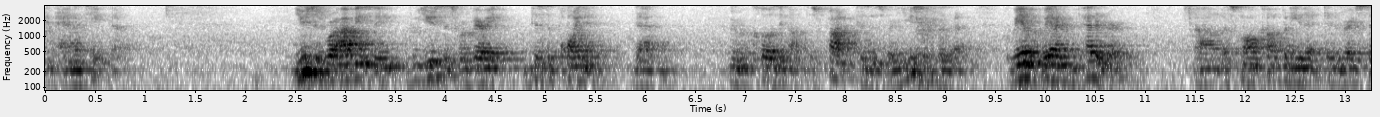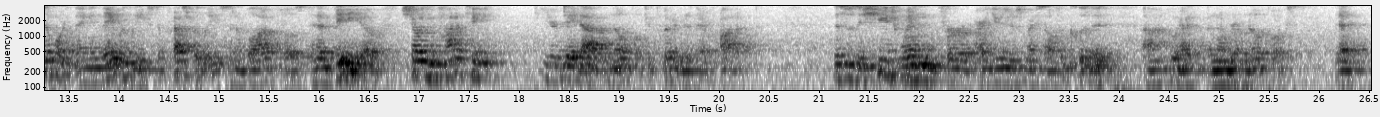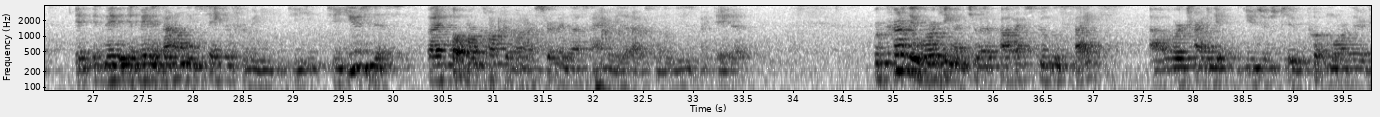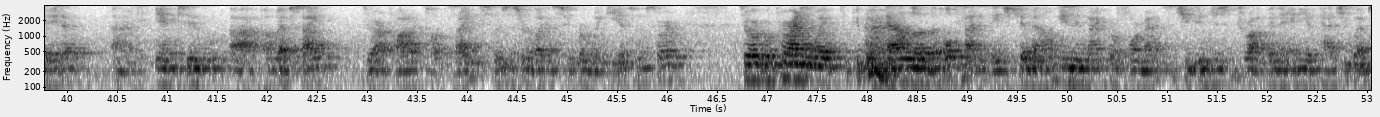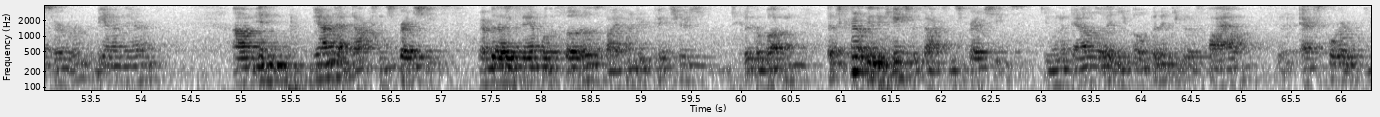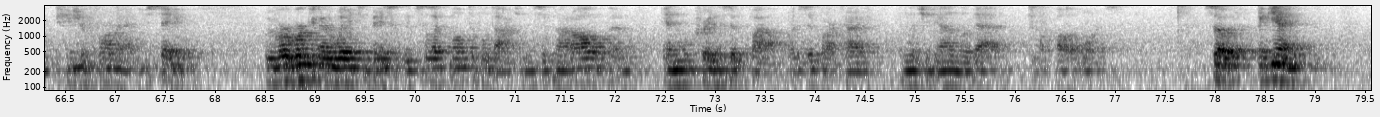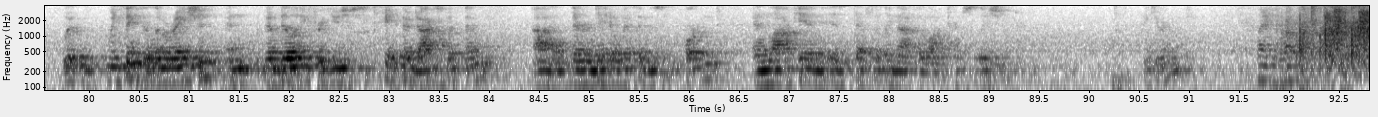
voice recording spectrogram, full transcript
and annotate them. Users were obviously, who used this were very disappointed that we were closing off this product because it was very useful to them. We, have, we had a competitor, um, a small company that did a very similar thing, and they released a press release and a blog post and a video showing you how to take your data out of Notebook and put it into their product. This was a huge win for our users, myself included, uh, who had a number of notebooks, that it, it, made, it, it made it not only safer for me to, to, to use this, but I felt more comfortable and I was certainly less angry that I was going to lose my data. We're currently working on two other products, Google Sites. Uh, we're trying to get users to put more of their data uh, into uh, a website through our product called Sites, which is sort of like a super wiki of some sort. So we're, we're providing a way for people to download the whole site as HTML using micro formats that you can just drop into any Apache web server beyond there. Um, and beyond that, docs and spreadsheets. Remember that example the photos, 500 pictures, to click a button? That's currently the case with docs and spreadsheets. You want to download it, you open it, you go to File, you go to Export, you choose your format, you save. We were working on a way to basically select multiple documents, if not all of them, and we'll create a zip file or a zip archive and let you download that all at once. So again, we, we think that liberation and the ability for users to take their docs with them, uh, their data with them is important, and lock-in is definitely not the long-term solution. Thank you very much. Thank you.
